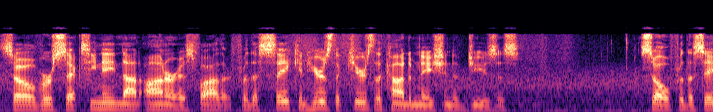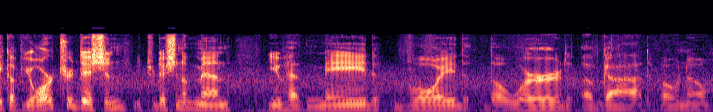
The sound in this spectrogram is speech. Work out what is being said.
so, verse 6 He need not honor his father for the sake, and here's the, here's the condemnation of Jesus. So, for the sake of your tradition, the tradition of men, you have made void the word of God. Oh no.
